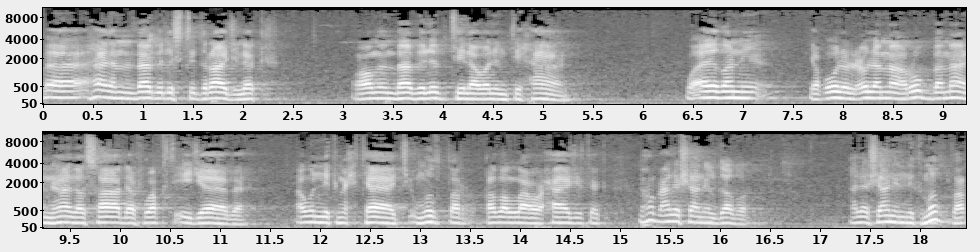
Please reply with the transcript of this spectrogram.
فهذا من باب الاستدراج لك ومن باب الابتلاء والامتحان. وأيضا يقول العلماء ربما أن هذا صادف وقت إجابة أو أنك محتاج ومضطر قضى الله حاجتك. ما هو علشان القبر. علشان أنك مضطر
